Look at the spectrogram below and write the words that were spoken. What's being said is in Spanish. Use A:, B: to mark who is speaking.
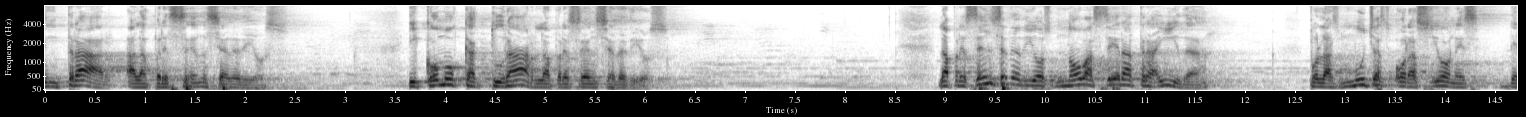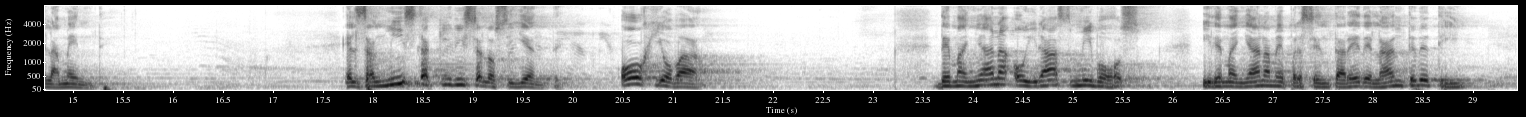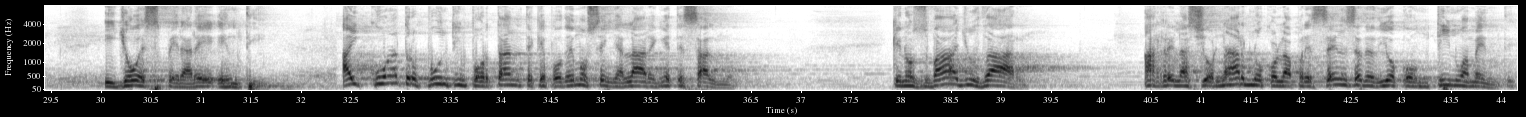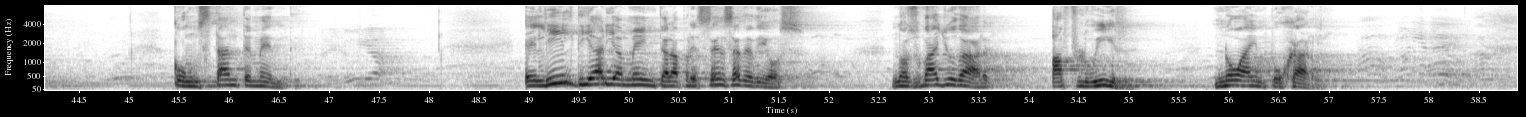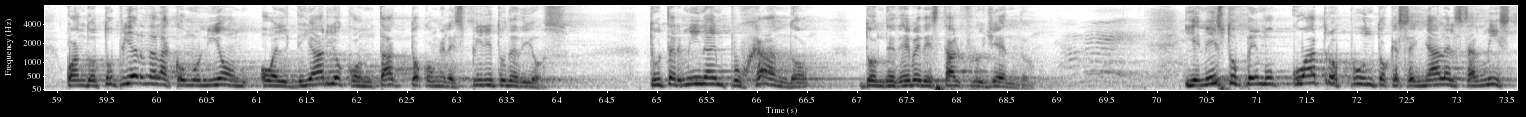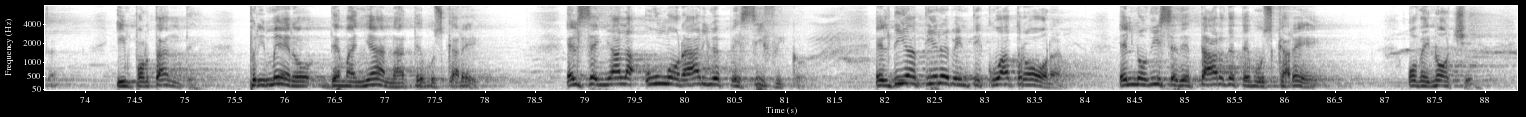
A: entrar a la presencia de Dios y cómo capturar la presencia de Dios. La presencia de Dios no va a ser atraída por las muchas oraciones de la mente. El salmista aquí dice lo siguiente, oh Jehová, de mañana oirás mi voz y de mañana me presentaré delante de ti y yo esperaré en ti. Hay cuatro puntos importantes que podemos señalar en este salmo que nos va a ayudar a relacionarnos con la presencia de Dios continuamente, constantemente. El ir diariamente a la presencia de Dios nos va a ayudar a fluir, no a empujar. Cuando tú pierdes la comunión o el diario contacto con el Espíritu de Dios, tú terminas empujando donde debe de estar fluyendo. Y en esto vemos cuatro puntos que señala el salmista. Importante. Primero, de mañana te buscaré. Él señala un horario específico. El día tiene 24 horas. Él no dice de tarde te buscaré o de noche.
